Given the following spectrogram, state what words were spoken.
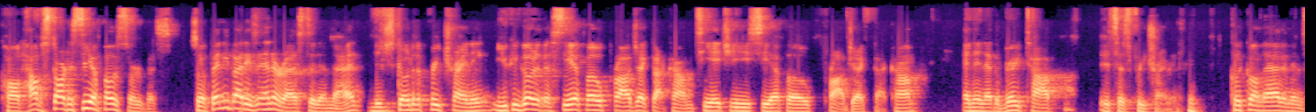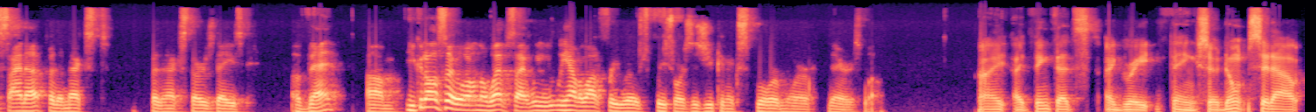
called How to Start a CFO Service. So if anybody's interested in that, just go to the free training. You can go to the CFOproject.com, T H E CFO project.com. And then at the very top, it says free training. Click on that and then sign up for the next for the next Thursday's event. Um, you could also on the website we we have a lot of free resources. You can explore more there as well. I I think that's a great thing. So don't sit out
